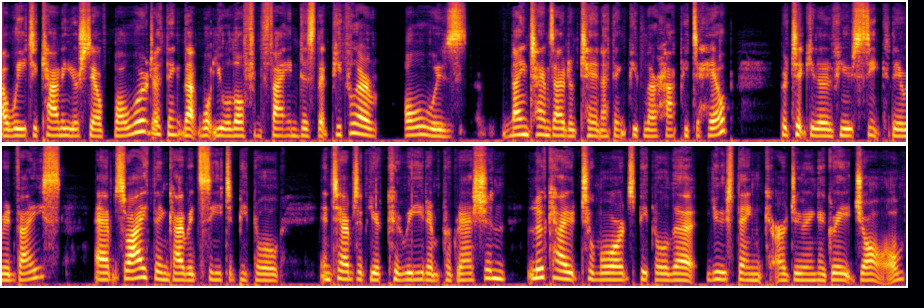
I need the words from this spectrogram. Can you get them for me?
a way to carry yourself forward, I think that what you will often find is that people are always, nine times out of 10, I think people are happy to help, particularly if you seek their advice. Um, so I think I would say to people, in terms of your career and progression, look out towards people that you think are doing a great job.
